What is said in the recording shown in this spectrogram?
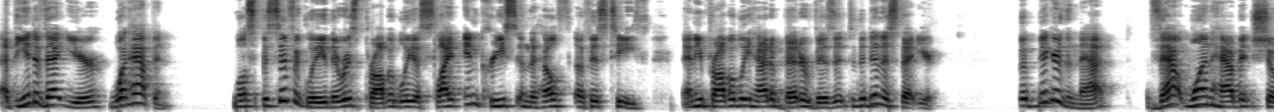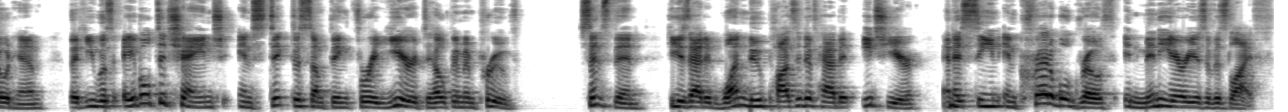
At the end of that year, what happened? Well, specifically, there was probably a slight increase in the health of his teeth and he probably had a better visit to the dentist that year. But bigger than that, that one habit showed him that he was able to change and stick to something for a year to help him improve. Since then, he has added one new positive habit each year and has seen incredible growth in many areas of his life.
